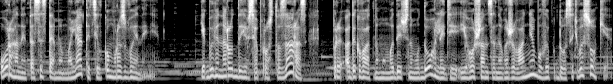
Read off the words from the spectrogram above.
Органи та системи маляти цілком розвинені. Якби він народився просто зараз, при адекватному медичному догляді його шанси на виживання були б досить високі.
